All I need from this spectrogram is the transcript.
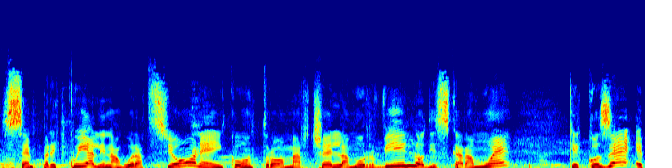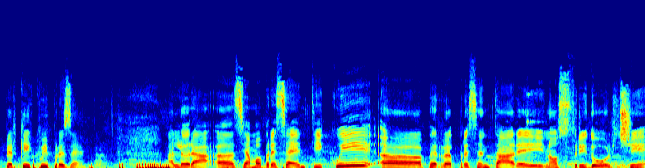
sempre qui all'inaugurazione incontro Marcella Morvillo di Scaramouè. Che cos'è e perché è qui presente? Allora, eh, siamo presenti qui eh, per presentare i nostri dolci,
